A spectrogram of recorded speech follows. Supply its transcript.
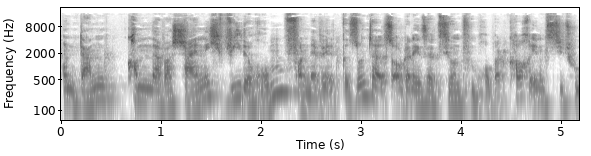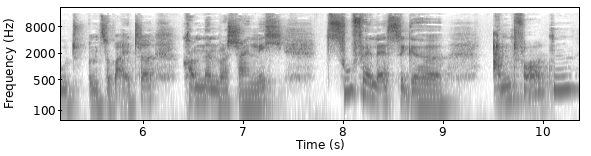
Und dann kommen da wahrscheinlich wiederum von der Weltgesundheitsorganisation, vom Robert Koch Institut und so weiter, kommen dann wahrscheinlich zuverlässige Antworten,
